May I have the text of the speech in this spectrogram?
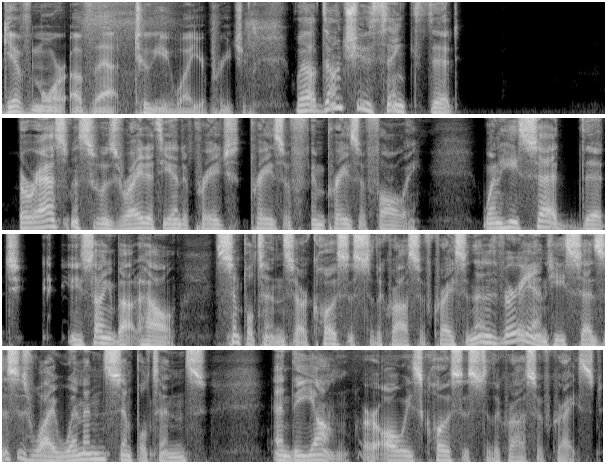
give more of that to you while you're preaching? Well, don't you think that Erasmus was right at the end of praise, praise of in praise of folly when he said that he's talking about how simpletons are closest to the cross of Christ, and then at the very end he says this is why women simpletons and the young are always closest to the cross of Christ.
